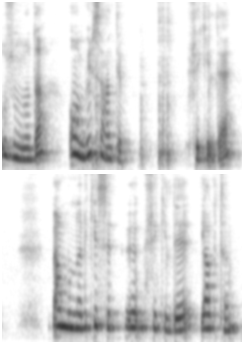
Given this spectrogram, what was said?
uzunluğu da 11 santim. Bu şekilde. Ben bunları kesip e, bu şekilde yaktım.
